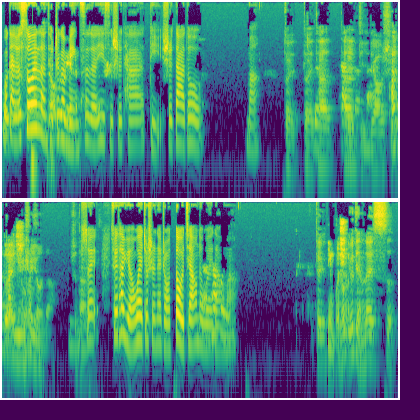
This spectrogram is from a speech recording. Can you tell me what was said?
我感觉 Soylent 这个名字的意思是它底是大豆吗？对对，它它的底调是，它里面是有的，是的。所以所以它原味就是那种豆浆的味道吗？对，并不是，有有点类似，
